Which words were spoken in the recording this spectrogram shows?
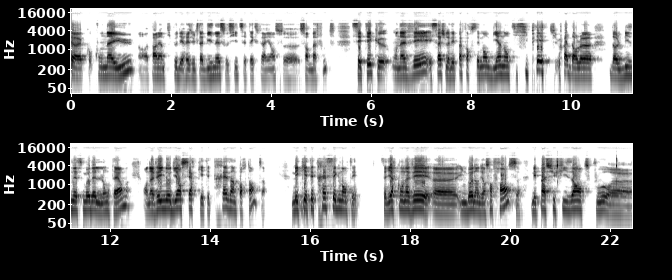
euh, qu'on a eue, on va parler un petit peu des résultats business aussi de cette expérience euh, Samba Foot, c'était que on avait, et ça je l'avais pas forcément bien anticipé, tu vois, dans le dans le business model long terme, on avait une audience certes qui était très importante, mais qui était très segmentée. C'est-à-dire qu'on avait euh, une bonne audience en France, mais pas suffisante pour euh,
